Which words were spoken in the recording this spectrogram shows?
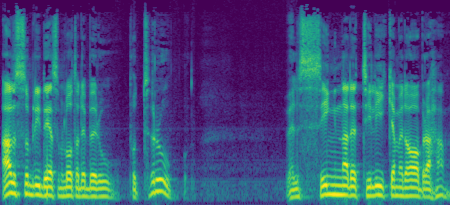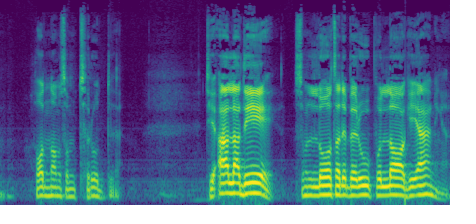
Alltså blir det som låter det bero på tro. Välsignade tillika med Abraham, honom som trodde. Till alla de som låter det bero på laggärningar,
